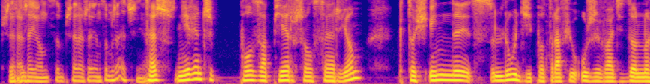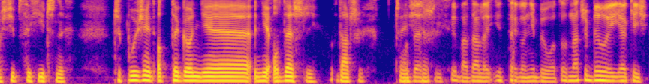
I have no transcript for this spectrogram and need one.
przerażającą, przerażającą rzecz, nie? Też nie wiem, czy poza pierwszą serią ktoś inny z ludzi potrafił używać zdolności psychicznych. Czy później od tego nie, nie odeszli w dalszych częściach? Odeszli, chyba dalej tego nie było. To znaczy były jakieś...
